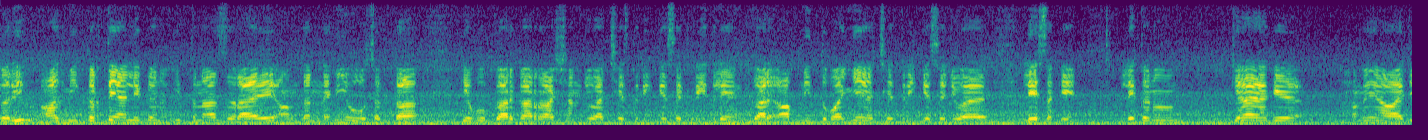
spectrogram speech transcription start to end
गरीब आदमी करते हैं, लेकिन इतना ज़राए आमदन नहीं हो सकता कि वो घर का राशन जो अच्छे तरीके से ख़रीद लें, घर अपनी दवाइयाँ अच्छे तरीके से जो है ले सकें। लेकिन क्या है कि हमें आज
